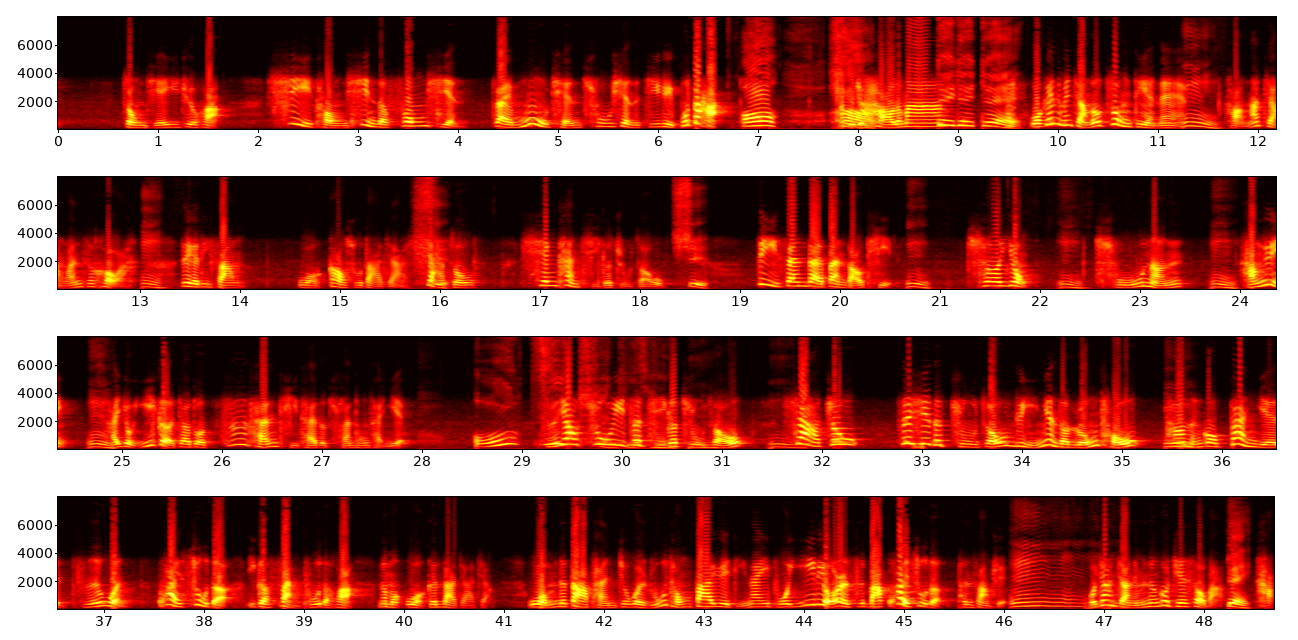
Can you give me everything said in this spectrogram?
总结一句话：系统性的风险在目前出现的几率不大哦，那不就好了吗？对对对，我跟你们讲都重点呢。嗯，好，那讲完之后啊，嗯，这个地方我告诉大家，下周先看几个主轴，是。第三代半导体，嗯，车用，嗯，储能，嗯，航运，嗯，还有一个叫做资产题材的传统产业。哦，只要注意这几个主轴，下周这些的主轴里面的龙头，它能够扮演止稳、快速的一个反扑的话，那么我跟大家讲，我们的大盘就会如同八月底那一波一六二四八快速的喷上去。嗯，我这样讲你们能够接受吧？对，好。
